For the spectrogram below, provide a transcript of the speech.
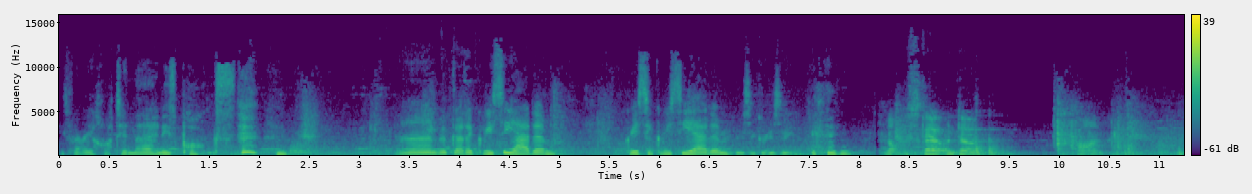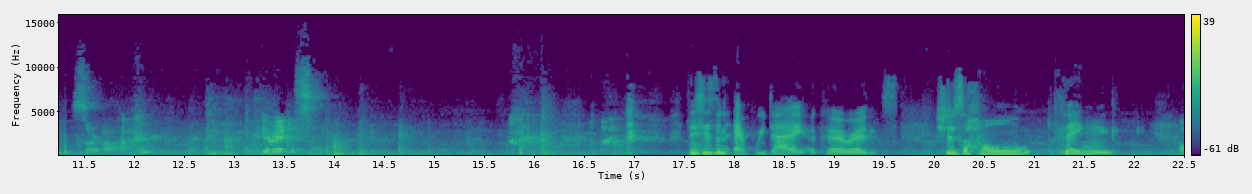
He's very hot in there in his box. and we've got a greasy Adam. Greasy, greasy Adam. Greasy, greasy. Not the skirt undone. Can't. Sorry about that. Here it is. This is an everyday occurrence. She does the whole thing.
